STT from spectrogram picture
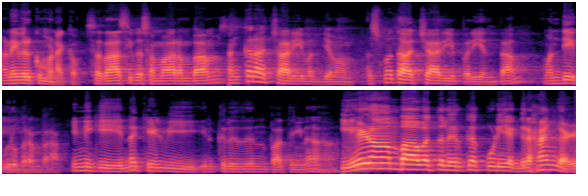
அனைவருக்கும் வணக்கம். சதாசிவ சமாரம்பாம் சங்கராச்சாரிய மத்தியமாம் அஸ்மதாச்சாரிய பரியந்தாம் வந்தே குரு பரம்பரா. இன்னைக்கு என்ன கேள்வி இருக்கிறதுன்னு பார்த்தீங்கன்னா ஏழாம் பாவத்தில் இருக்கக்கூடிய கிரகங்கள்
